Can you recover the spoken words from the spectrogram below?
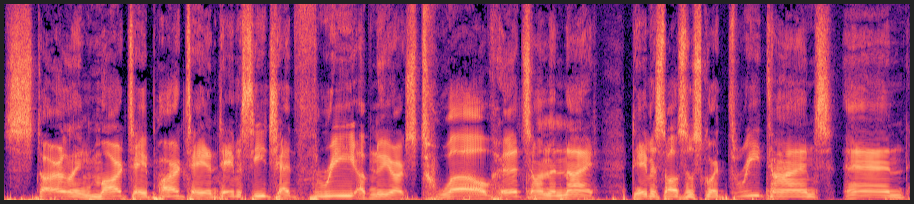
Starling, Marte, Parte, and Davis each had three of New York's 12 hits on the night. Davis also scored three times, and,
